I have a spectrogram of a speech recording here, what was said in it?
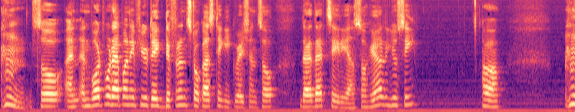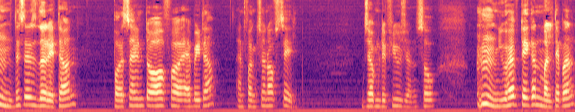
so and and what would happen if you take different stochastic equations? So that that's area. So here you see, uh, this is the return percent of uh, EBITDA and function of sale jump diffusion. So you have taken multiple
